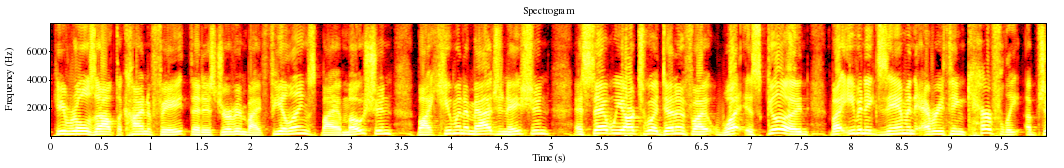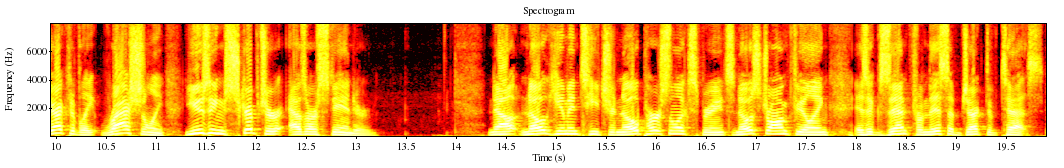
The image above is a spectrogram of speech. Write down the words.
He rules out the kind of faith that is driven by feelings, by emotion, by human imagination. Instead, we are to identify what is good by even examine everything carefully, objectively, rationally, using scripture as our standard. Now, no human teacher, no personal experience, no strong feeling is exempt from this objective test.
